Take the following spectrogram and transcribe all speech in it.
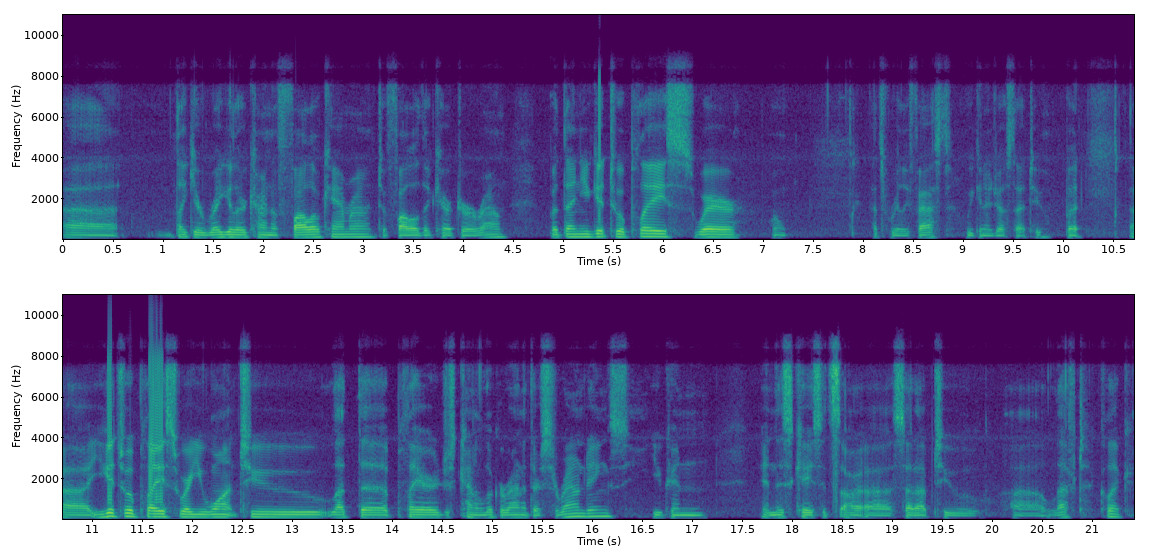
uh, like your regular kind of follow camera to follow the character around, but then you get to a place where, well, that's really fast. We can adjust that too. But uh, you get to a place where you want to let the player just kind of look around at their surroundings. You can, in this case, it's uh, uh set up to uh, left click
